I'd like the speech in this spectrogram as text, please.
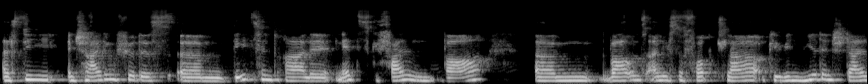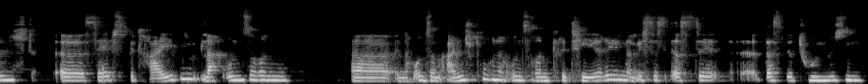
Als die Entscheidung für das ähm, dezentrale Netz gefallen war, ähm, war uns eigentlich sofort klar, okay, wenn wir den Stall nicht äh, selbst betreiben, nach unseren äh, nach unserem Anspruch, nach unseren Kriterien, dann ist das Erste, äh, das wir tun müssen,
